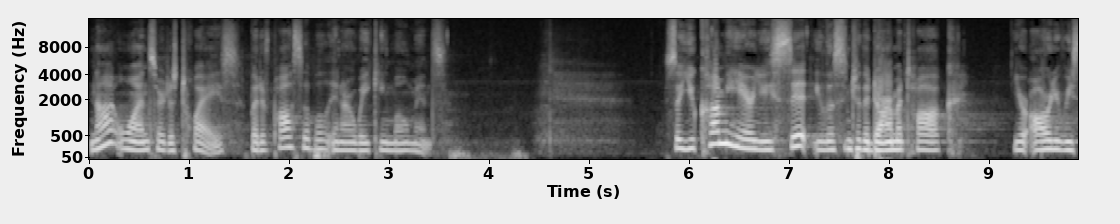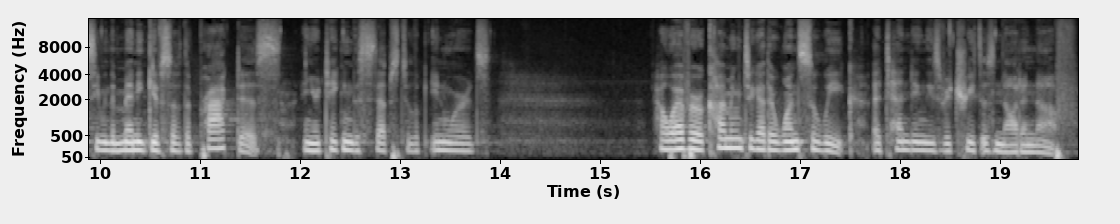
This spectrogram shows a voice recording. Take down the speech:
Not once or just twice, but if possible, in our waking moments. So, you come here, you sit, you listen to the Dharma talk, you're already receiving the many gifts of the practice and you're taking the steps to look inwards. However, coming together once a week, attending these retreats is not enough.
